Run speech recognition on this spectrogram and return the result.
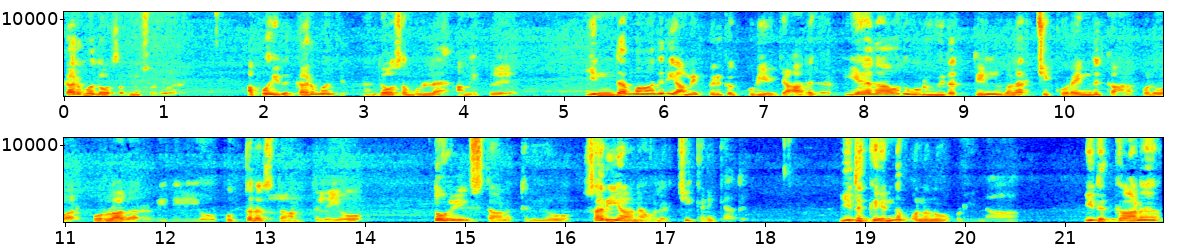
கர்ம தோஷம்னு சொல்லுவார். அப்போ இது கர்ம தோஷம் உள்ள அமைப்பு. இந்த மாதிரி அமைப்பு இருக்கக்கூடிய ஜாதகர் ஏதாவது ஒரு விதத்தில் வளர்ச்சி குறைந்து காணப்படுவார். பொருளாதார ரீதியிலேயோ புத்திரஸ்தானத்திலேயோ தொழில் ஸ்தானத்திலேயோ சரியான வளர்ச்சி கிடைக்காது. இதுக்கு என்ன பண்ணணும் அப்படின்னா இதுக்கான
